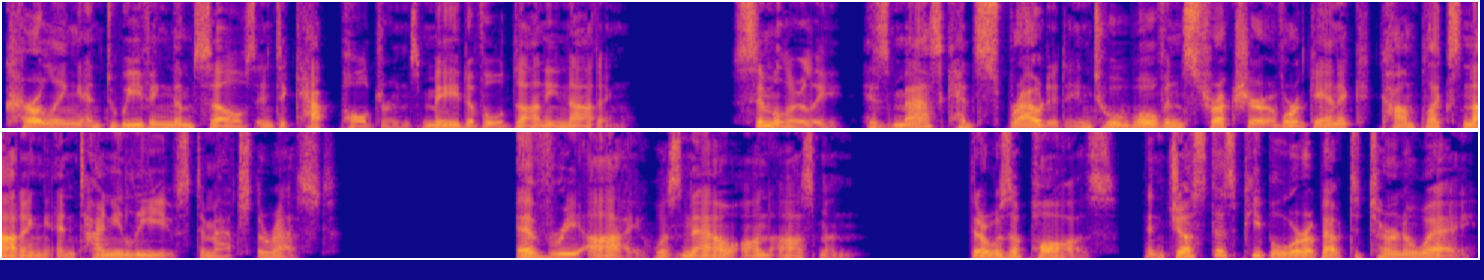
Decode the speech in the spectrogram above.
curling and weaving themselves into cap pauldrons made of Uldani knotting. Similarly, his mask had sprouted into a woven structure of organic, complex knotting and tiny leaves to match the rest. Every eye was now on Osmond. There was a pause, and just as people were about to turn away,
